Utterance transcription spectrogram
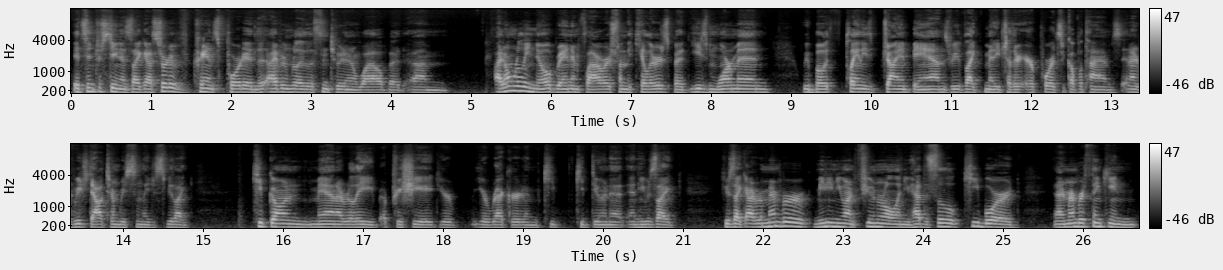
It's interesting. It's like I sort of transported. I haven't really listened to it in a while, but um, I don't really know Brandon Flowers from the Killers, but he's Mormon. We both play in these giant bands. We've like met each other at airports a couple times, and I reached out to him recently just to be like, keep going, man. I really appreciate your your record and keep keep doing it." And he was like, he was like, "I remember meeting you on Funeral, and you had this little keyboard, and I remember thinking."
